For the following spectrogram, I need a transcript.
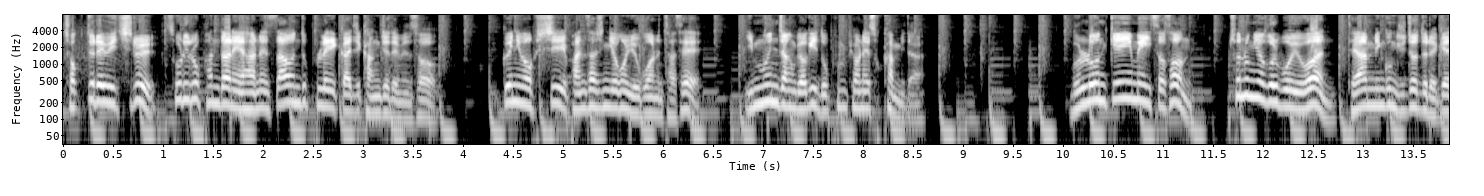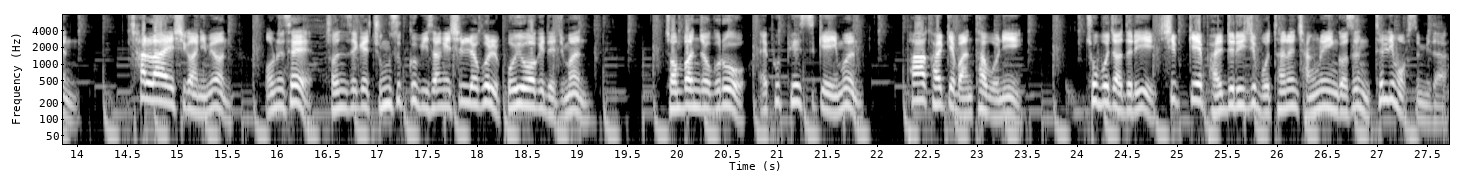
적들의 위치를 소리로 판단해야 하는 사운드 플레이까지 강제되면서 끊임없이 반사신경을 요구하는 탓에 입문 장벽이 높은 편에 속합니다. 물론 게임에 있어선 초능력을 보유한 대한민국 유저들에겐 찰나의 시간이면 어느새 전 세계 중수급 이상의 실력을 보유하게 되지만 전반적으로 FPS 게임은 파악할 게 많다 보니 초보자들이 쉽게 발들이지 못하는 장르인 것은 틀림없습니다.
